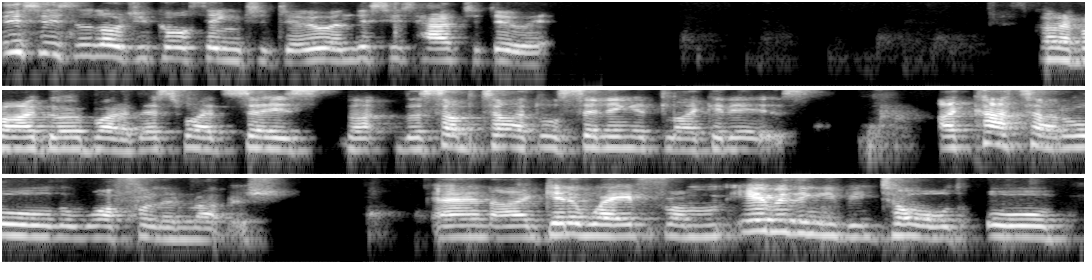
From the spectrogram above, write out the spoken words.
this is the logical thing to do and this is how to do it kind of I go about it. That's why it says that the subtitle selling it like it is. I cut out all the waffle and rubbish and I get away from everything you've been told or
